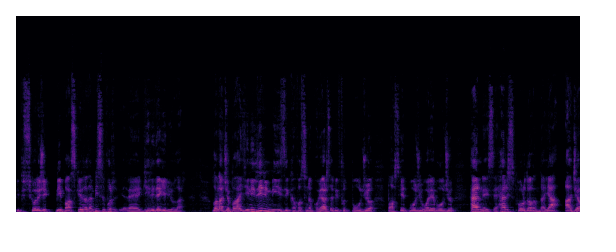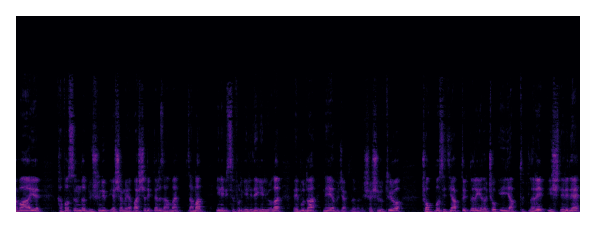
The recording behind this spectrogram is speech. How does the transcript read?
bir psikolojik bir baskıyla zaten 1-0 e, geride geliyorlar. Ulan acaba yenilir miyiz kafasına koyarsa bir futbolcu, basketbolcu, voleybolcu her neyse her spor dalında ya acabayı kafasında düşünüp yaşamaya başladıkları zaman zaman yine bir sıfır geride geliyorlar ve bu da ne yapacaklarını şaşırtıyor. Çok basit yaptıkları ya da çok iyi yaptıkları işleri de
